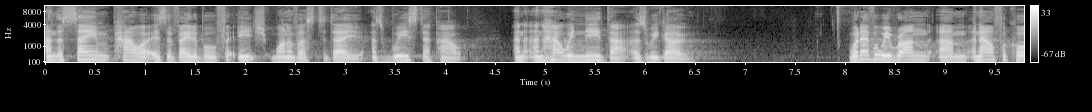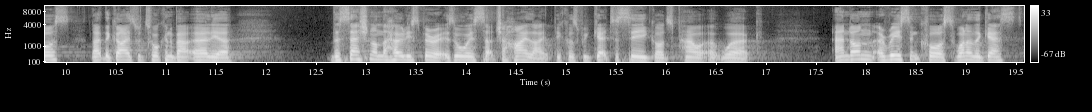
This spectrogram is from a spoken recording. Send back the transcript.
And the same power is available for each one of us today as we step out and, and how we need that as we go. Whenever we run um, an Alpha course, like the guys were talking about earlier, the session on the Holy Spirit is always such a highlight because we get to see God's power at work. And on a recent course, one of the guests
